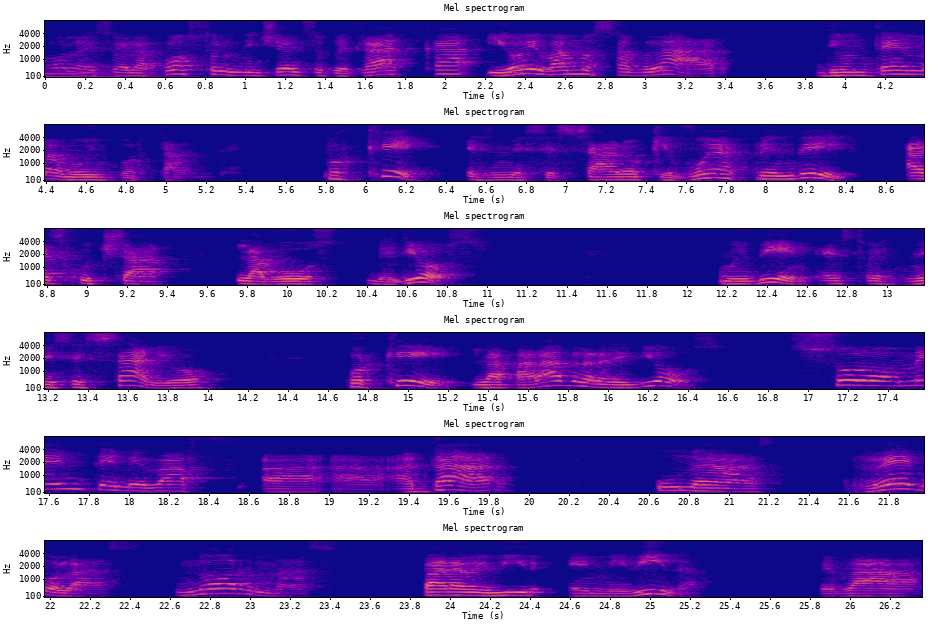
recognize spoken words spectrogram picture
Hola, soy el apóstol Vincenzo Petrarca y hoy vamos a hablar de un tema muy importante. ¿Por qué es necesario que voy a aprender a escuchar la voz de Dios? Muy bien, esto es necesario porque la palabra de Dios solamente me va a, dar unas reglas, normas para vivir en mi vida. Me va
